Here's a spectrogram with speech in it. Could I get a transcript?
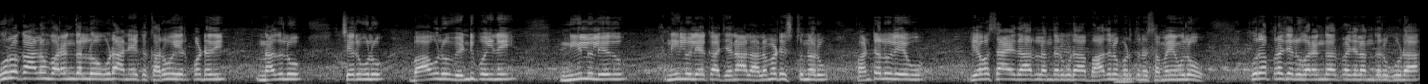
పూర్వకాలం వరంగల్లో కూడా అనేక కరువు ఏర్పడ్డది. నదులు చెరువులు బావులు వెండిపోయినాయి. నీళ్ళు లేదు. నీళ్ళు లేక జనాలు అలమటిస్తున్నారు. పంటలు లేవు. వ్యవసాయదారులందరూ కూడా బాధలు పడుతున్న సమయంలో పుర ప్రజలు వరంగల్ ప్రజలందరూ కూడా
